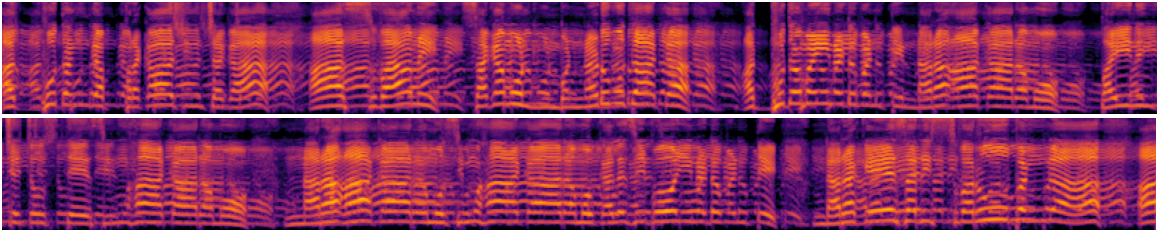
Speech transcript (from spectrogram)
అద్భుతంగా ప్రకాశించగా ఆ స్వామి సగము నడుము దాకా అద్భుతమైనటువంటి నర ఆకారము పైనుంచి చూస్తే సింహాకారము నర ఆకారము సింహాకారము కలిసిపోయినటువంటి నరకేసరి స్వరూపంగా ఆ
